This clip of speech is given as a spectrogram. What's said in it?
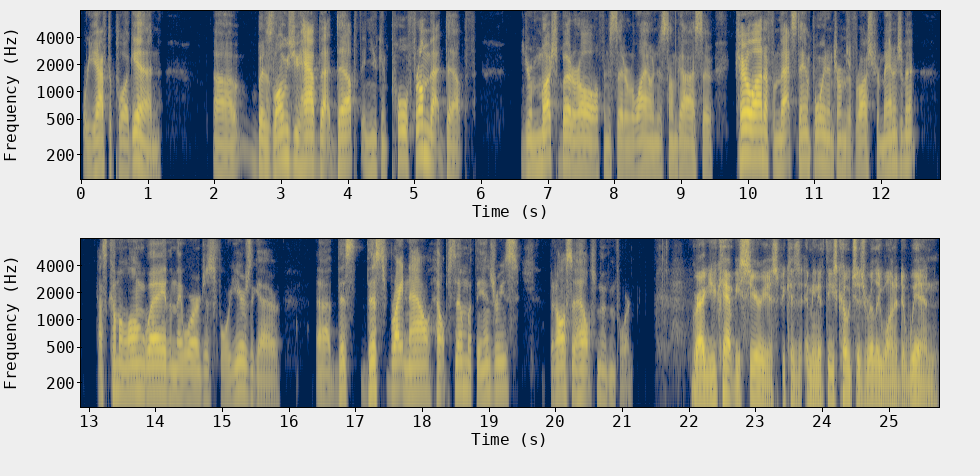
where you have to plug in. Uh, but as long as you have that depth and you can pull from that depth, you're much better off instead of relying on just some guys. So Carolina, from that standpoint, in terms of roster management, has come a long way than they were just four years ago. Uh, this this right now helps them with the injuries, but also helps moving forward. Greg, you can't be serious because I mean, if these coaches really wanted to win,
